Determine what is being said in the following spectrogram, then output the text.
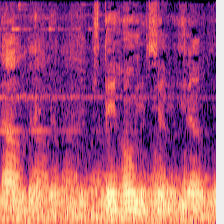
No, man. Stay home and chill, you know?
